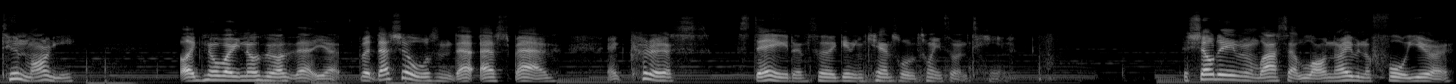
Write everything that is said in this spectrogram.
Toon Marty, like nobody knows about that yet, but that show wasn't that as bad and could have stayed instead of getting canceled in 2017. The show didn't even last that long, not even a full year.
